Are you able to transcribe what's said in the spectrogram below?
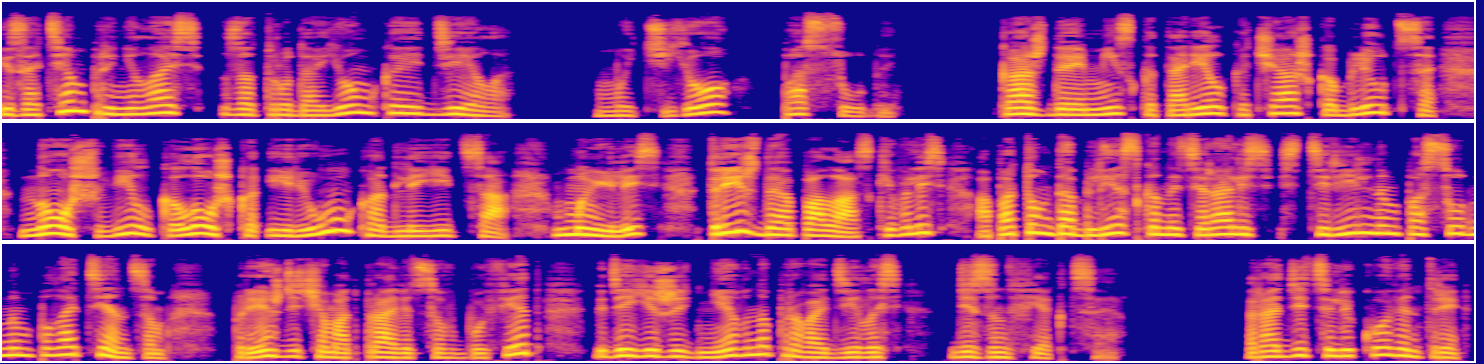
и затем принялась за трудоемкое дело Мытье посуды. Каждая миска, тарелка, чашка, блюдце, нож, вилка, ложка и рюмка для яйца мылись, трижды ополаскивались, а потом до блеска натирались стерильным посудным полотенцем, прежде чем отправиться в буфет, где ежедневно проводилась дезинфекция. Родители Ковентри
